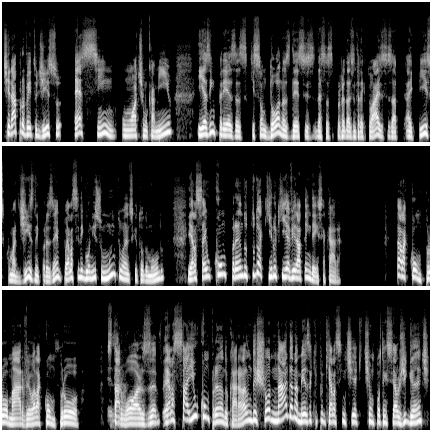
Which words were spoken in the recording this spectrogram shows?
tirar proveito disso é sim um ótimo caminho e as empresas que são donas desses, dessas propriedades intelectuais, esses IPs, como a Disney, por exemplo, ela se ligou nisso muito antes que todo mundo e ela saiu comprando tudo aquilo que ia virar tendência, cara. Ela comprou Marvel, ela comprou Star Exato. Wars. Ela saiu comprando, cara. Ela não deixou nada na mesa que, que ela sentia que tinha um potencial gigante,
